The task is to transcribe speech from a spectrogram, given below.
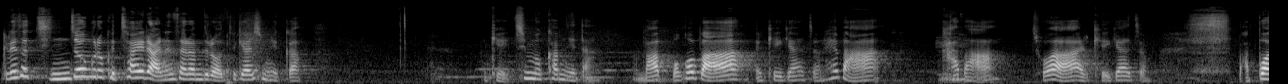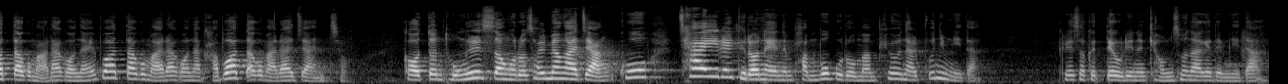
그래서 진정으로 그 차이를 아는 사람들은 어떻게 하십니까? 이렇게 침묵합니다. 맛 먹어봐. 이렇게 얘기하죠. 해봐. 가봐. 좋아. 이렇게 얘기하죠. 맛보았다고 말하거나 해보았다고 말하거나 가보았다고 말하지 않죠. 그 어떤 동일성으로 설명하지 않고 차이를 드러내는 반복으로만 표현할 뿐입니다. 그래서 그때 우리는 겸손하게 됩니다.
